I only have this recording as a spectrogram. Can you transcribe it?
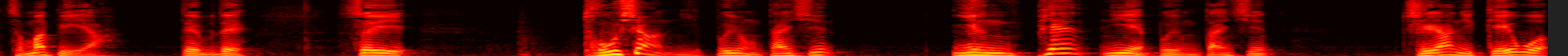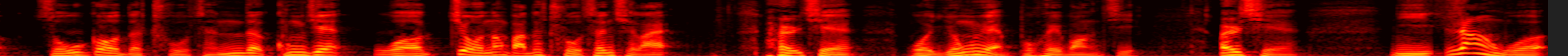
怎么比啊？对不对？所以图像你不用担心，影片你也不用担心。只要你给我足够的储存的空间，我就能把它储存起来，而且我永远不会忘记。而且你让我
